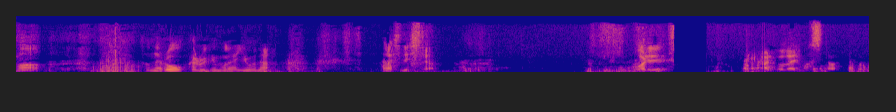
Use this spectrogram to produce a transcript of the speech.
まあ、そんなローカルでもないような話でした。終わりです。ありがとうございました。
